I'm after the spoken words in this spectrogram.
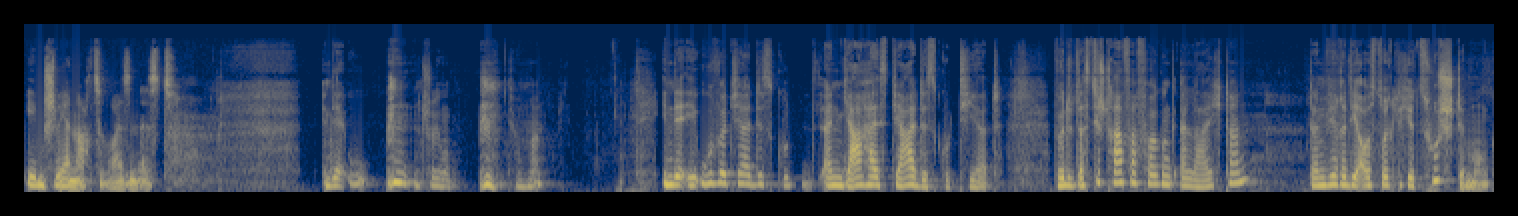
eben schwer nachzuweisen ist. In der EU, Entschuldigung, in der EU wird ja ein Ja heißt Ja diskutiert. Würde das die Strafverfolgung erleichtern? Dann wäre die ausdrückliche Zustimmung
